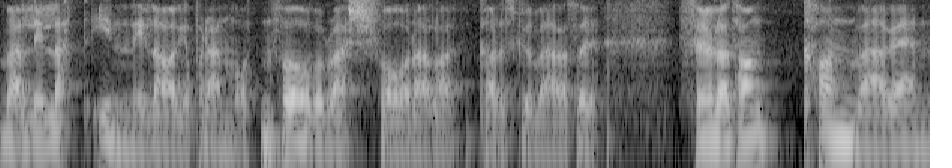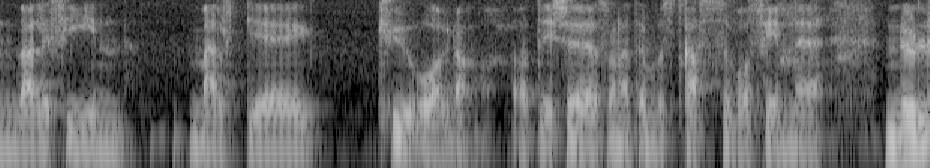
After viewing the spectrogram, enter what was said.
veldig lett inn i laget på den måten for Rashford eller hva det skulle være. Så jeg føler at han kan være en veldig fin melkeku òg, da. At det ikke er sånn at jeg må stresse for å finne 0,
